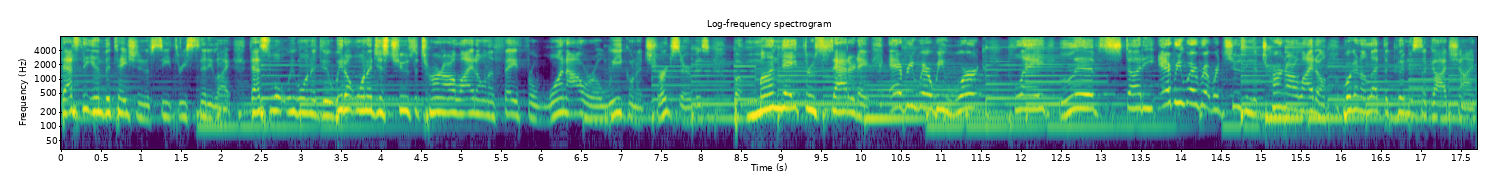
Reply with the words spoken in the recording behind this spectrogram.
That's the invitation of C3 City Light. That's what we want to do. We don't want to just choose to turn our light on of faith for one hour a week on a church service, but Monday through Saturday, everywhere we work, play, live, study, everywhere we're choosing to turn our light on, we're going to let the goodness of God shine.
